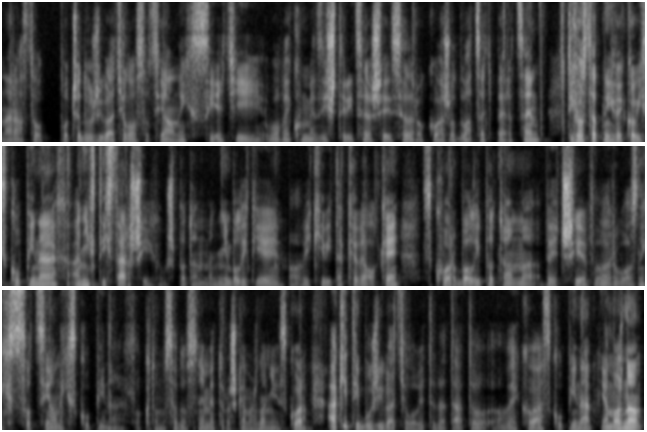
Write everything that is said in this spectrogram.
narastol počet užívateľov sociálnych sietí vo veku medzi 40 a 60 rokov až o 20%. V tých ostatných vekových skupinách, ani v tých starších, už potom neboli tie výkyvy také veľké, skôr boli potom väčšie v rôznych sociálnych skupinách. K tomu sa dostaneme troška možno neskôr. Aký typ užívateľov je teda táto veková skupina? Ja možno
